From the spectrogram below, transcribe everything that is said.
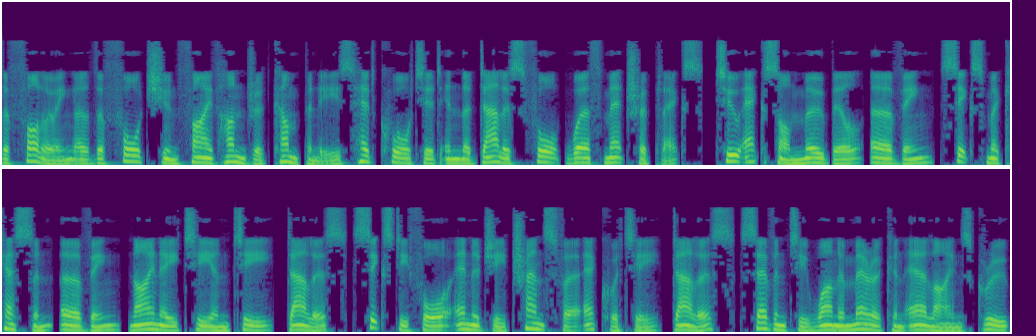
The following are the Fortune 500 companies headquartered in the Dallas-Fort Worth Metroplex, 2 Exxon Mobil Irving, 6 McKesson Irving, 9 AT&T Dallas 64 Energy Transfer Equity Dallas 71 American Airlines Group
